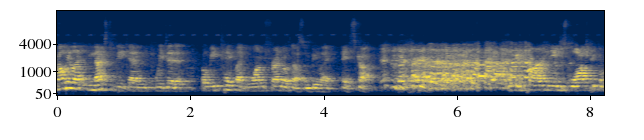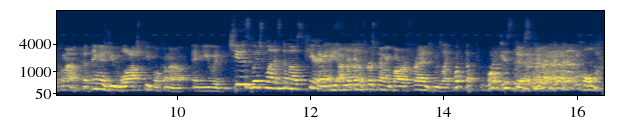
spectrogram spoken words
probably like next weekend we did it, but we take like one friend with us and be like, "Hey, Scott." and we park and you just watch people come out. The thing is, you'd watch people come out, and you would. Choose which one is the most curious. And we, I remember the first time we brought a friend who was like, "What the? What is this?" And we were like, "Hold on."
